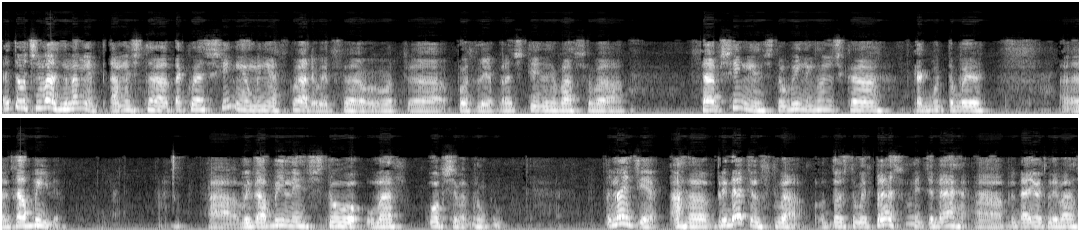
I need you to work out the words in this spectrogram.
Это очень важный момент, потому что такое ощущение у меня складывается вот э, после прочтения вашего сообщения, что вы немножечко как будто бы э, забыли. А, вы забыли, что у вас общего друг. Понимаете, а, предательство, то, что вы спрашиваете, да, а, предает ли ваш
